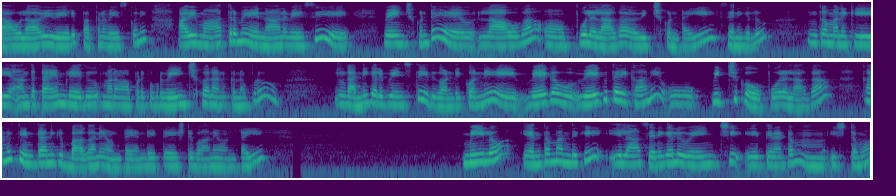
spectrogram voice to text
లావు లావి వేరి పక్కన వేసుకొని అవి మాత్రమే నానవేసి వేయించుకుంటే లావుగా పూలలాగా విచ్చుకుంటాయి శనగలు. ఇంకా మనకి అంత టైం లేదు మనం అప్పటికప్పుడు వేయించుకోవాలనుకున్నప్పుడు ఇంకా అన్నీ కలిపి వేయించితే ఇదిగోండి కొన్ని వేగ వేగుతాయి కానీ విచ్చుకోవు పూలలాగా. కానీ తినడానికి బాగానే ఉంటాయండి టేస్ట్ బాగానే ఉంటాయి. మీలో ఎంతమందికి ఇలా శనగలు వేయించి తినటం ఇష్టమో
